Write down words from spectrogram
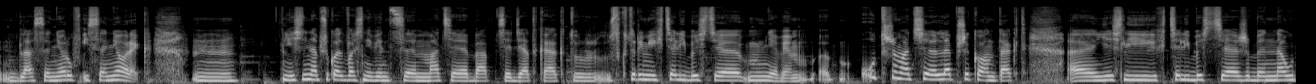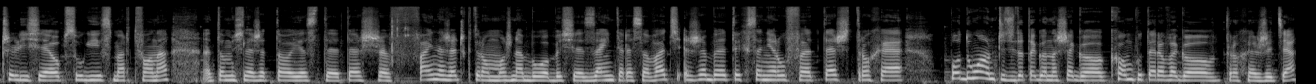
dla seniorów i seniorek. Jeśli na przykład właśnie więc macie babcię, dziadka, który, z którymi chcielibyście, nie wiem, utrzymać lepszy kontakt, e, jeśli chcielibyście, żeby nauczyli się obsługi smartfona, to myślę, że to jest też fajna rzecz, którą można byłoby się zainteresować, żeby tych seniorów też trochę podłączyć do tego naszego komputerowego trochę życia.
